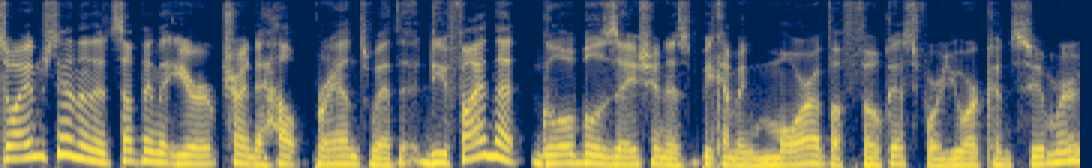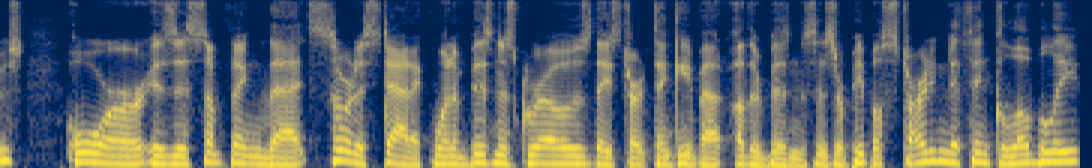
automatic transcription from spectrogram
So I understand that it's something that you're trying to help brands with. Do you find that globalization is becoming more of a focus for your consumers? Or is this something that's sort of static? When a business grows, they start thinking about other businesses. Are people starting to think globally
